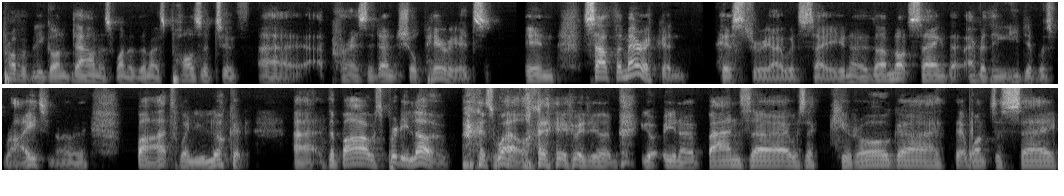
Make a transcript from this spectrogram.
probably gone down as one of the most positive uh, presidential periods in South American history, I would say. You know, I'm not saying that everything he did was right, but when you look at uh, the bar was pretty low as well. you, know, Banzer was a Quiroga, I want to say,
